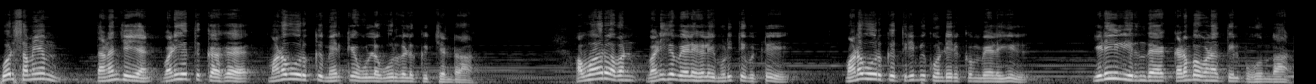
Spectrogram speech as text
ஒரு சமயம் தனஞ்சயன் வணிகத்துக்காக மணவூருக்கு மேற்கே உள்ள ஊர்களுக்கு சென்றான். அவ்வாறு அவன் வணிக வேலைகளை முடித்துவிட்டு மணவூருக்கு திரும்பிக் கொண்டிருக்கும் வேளையில் இடையில் இருந்த கடம்பவனத்தில் புகுந்தான்.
